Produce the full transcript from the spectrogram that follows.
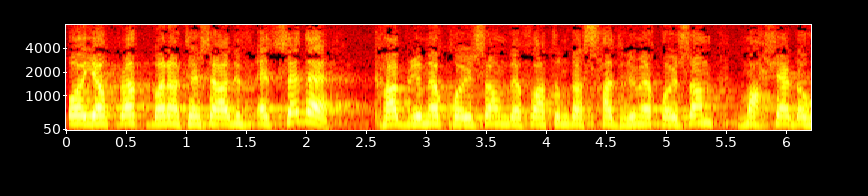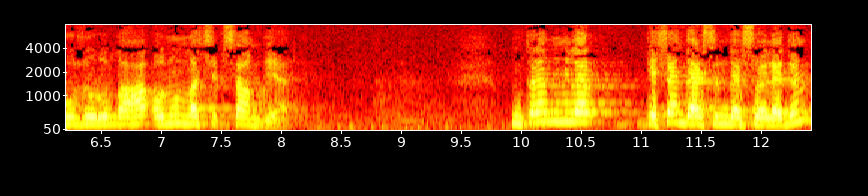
O yaprak bana tesadüf etse de kabrime koysam, vefatımda sadrime koysam, mahşerde huzurullah'a onunla çıksam diye. Muhterem müminler, geçen dersimde söyledim.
